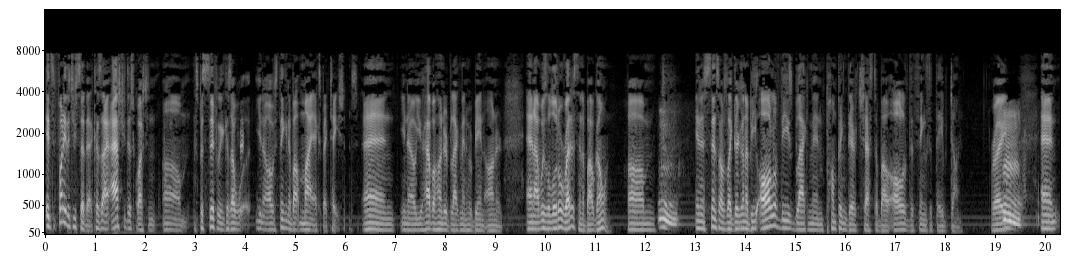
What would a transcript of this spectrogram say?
it's funny that you said that because I asked you this question um, specifically because I, you know, I was thinking about my expectations, and you know, you have a hundred black men who are being honored, and I was a little reticent about going. Um, Mm. in a sense, I was like, they're going to be all of these black men pumping their chest about all of the things that they've done, right? Mm. And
